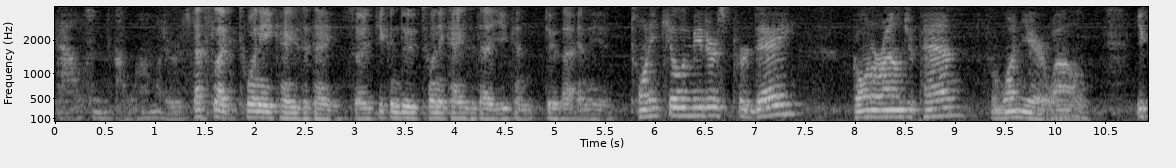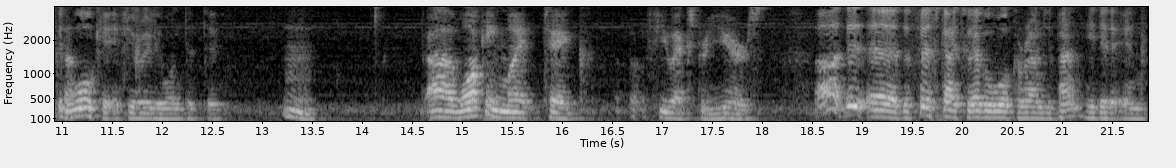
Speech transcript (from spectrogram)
thousand kilometers. That's like 20 k's a day. So if you can do 20 k's a day, you can do that in a year. 20 kilometers per day, going around Japan for one year. Wow. You could So- walk it if you really wanted to. Hmm. Uh, walking might take a few extra years. Ah, the, uh, the first guy to ever walk around Japan, he did it in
